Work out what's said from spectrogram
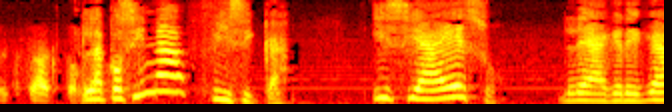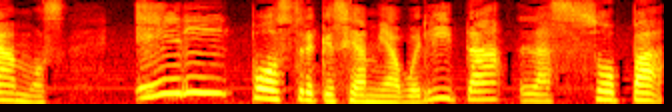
Exacto. La cocina física. Y si a eso le agregamos el postre que sea mi abuelita, la sopa,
